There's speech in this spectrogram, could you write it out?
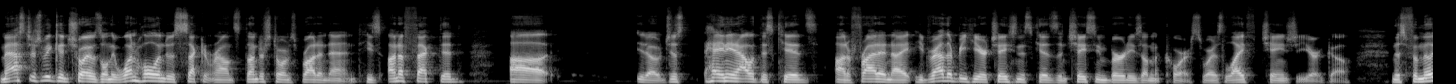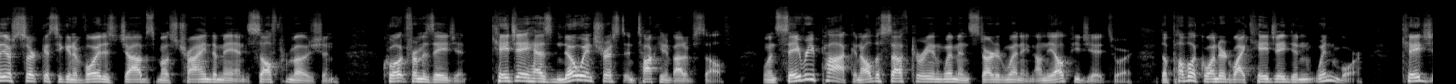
Masters Week in Choi was only one hole into his second round. Thunderstorms brought an end. He's unaffected, uh, you know, just hanging out with his kids on a Friday night. He'd rather be here chasing his kids than chasing birdies on the course, where his life changed a year ago. In this familiar circus, he can avoid his job's most trying demand self promotion. Quote from his agent KJ has no interest in talking about himself. When Se Ri Pak and all the South Korean women started winning on the LPGA Tour, the public wondered why KJ didn't win more. KJ,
